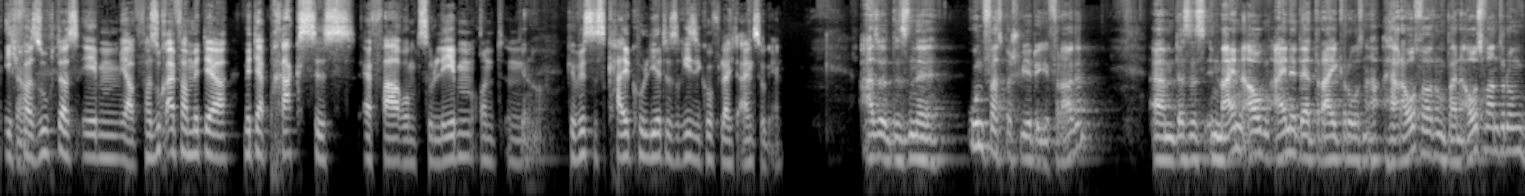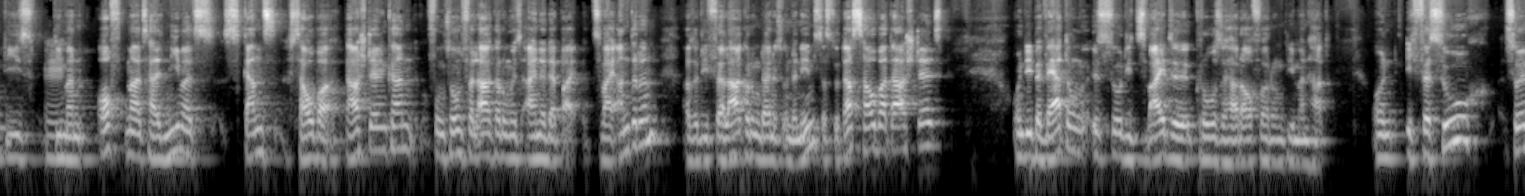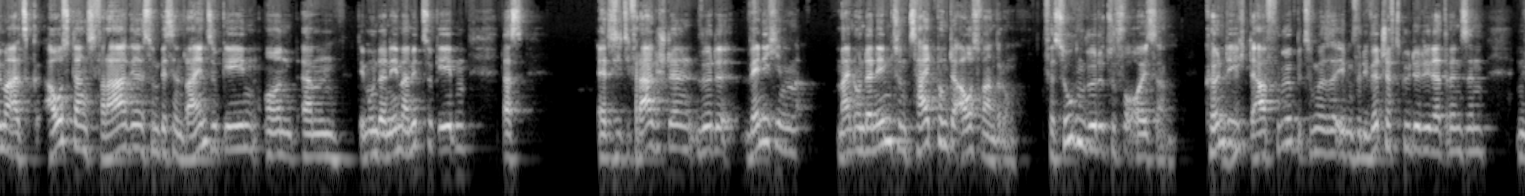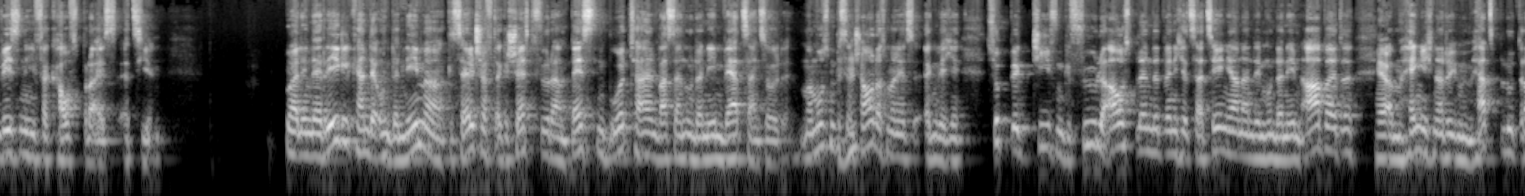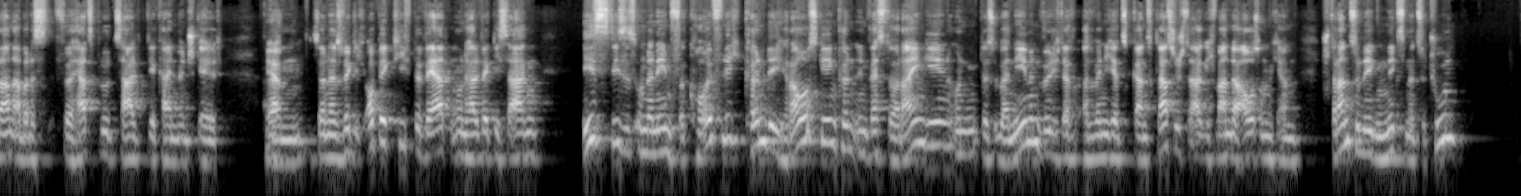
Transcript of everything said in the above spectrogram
Ich ja. versuche das eben, ja, versuche einfach mit der, mit der Praxiserfahrung zu leben und ein genau. gewisses kalkuliertes Risiko vielleicht einzugehen. Also, das ist eine unfassbar schwierige Frage. Ähm, das ist in meinen Augen eine der drei großen Herausforderungen bei einer Auswanderung, mhm. die man oftmals halt niemals ganz sauber darstellen kann. Funktionsverlagerung ist eine der zwei anderen, also die Verlagerung deines Unternehmens, dass du das sauber darstellst. Und die Bewertung ist so die zweite große Herausforderung, die man hat. Und ich versuche so immer als Ausgangsfrage so ein bisschen reinzugehen und ähm, dem Unternehmer mitzugeben, dass er sich die Frage stellen würde, wenn ich in mein Unternehmen zum Zeitpunkt der Auswanderung versuchen würde zu veräußern, könnte mhm. ich dafür, beziehungsweise eben für die Wirtschaftsgüter, die da drin sind, einen wesentlichen Verkaufspreis erzielen. Weil in der Regel kann der Unternehmer, Gesellschafter, Geschäftsführer am besten beurteilen, was sein Unternehmen wert sein sollte. Man muss ein bisschen mhm. schauen, dass man jetzt irgendwelche subjektiven Gefühle ausblendet. Wenn ich jetzt seit zehn Jahren an dem Unternehmen arbeite, ja. ähm, hänge ich natürlich mit dem Herzblut dran, aber das für Herzblut zahlt dir kein Mensch Geld. Ja. Ähm, sondern es wirklich objektiv bewerten und halt wirklich sagen, ist dieses Unternehmen verkäuflich? Könnte ich rausgehen? Könnte ein Investor reingehen und das übernehmen? Würde ich da, also wenn ich jetzt ganz klassisch sage, ich wandere aus, um mich am Strand zu legen und nichts mehr zu tun,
